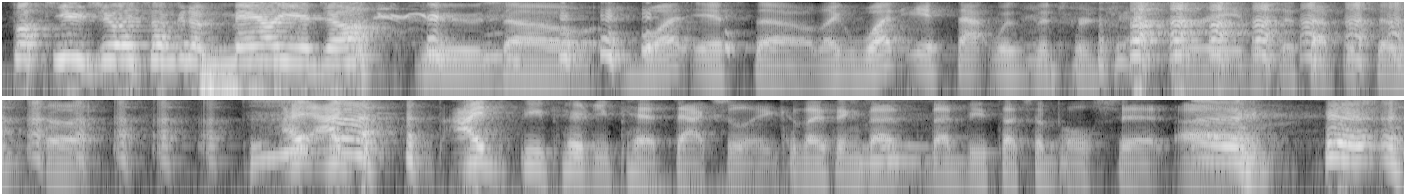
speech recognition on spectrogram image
"Fuck you, Joyce! I'm gonna marry your daughter." dude though what if though like what if that was the trajectory that this episode took i i i'd be pretty pissed actually because i think that that'd be such a bullshit uh,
